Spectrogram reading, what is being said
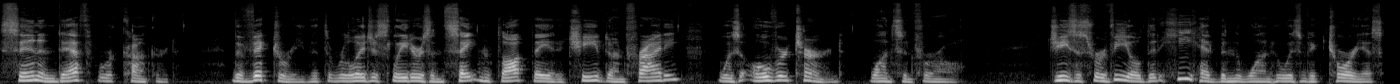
Sin and death were conquered. The victory that the religious leaders and Satan thought they had achieved on Friday was overturned once and for all. Jesus revealed that he had been the one who was victorious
